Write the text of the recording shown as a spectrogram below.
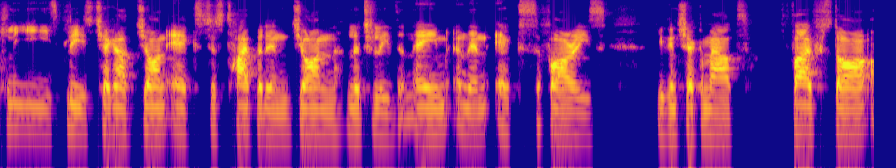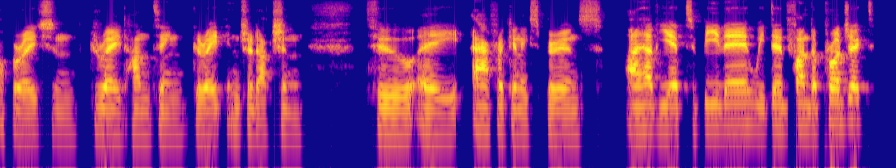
please please check out John X. Just type it in John, literally the name, and then X Safaris. You can check them out. Five star operation, great hunting, great introduction to a African experience. I have yet to be there. We did fund a project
